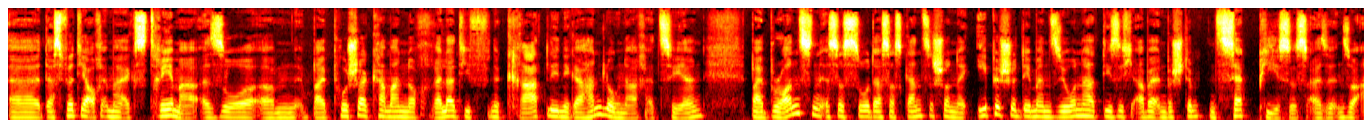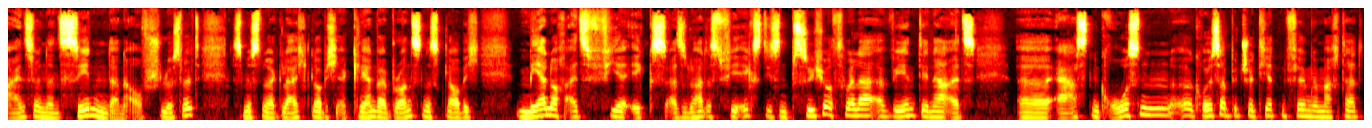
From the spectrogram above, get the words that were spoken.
äh, das wird ja auch immer extremer. Also ähm, bei Pusher kann man noch relativ eine geradlinige Handlung nacherzählen. Bei Bronson ist es so, dass das Ganze schon eine epische Dimension hat, die sich aber in bestimmten Set-Pieces, also in so einzelnen Szenen dann aufschlüsselt. Das müssen wir gleich, glaube ich, erklären, weil Bronson ist, glaube ich, mehr noch als 4X. Also du hattest 4X diesen Psychothriller erwähnt, den er als äh, ersten großen, äh, größer budgetierten Film gemacht hat.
